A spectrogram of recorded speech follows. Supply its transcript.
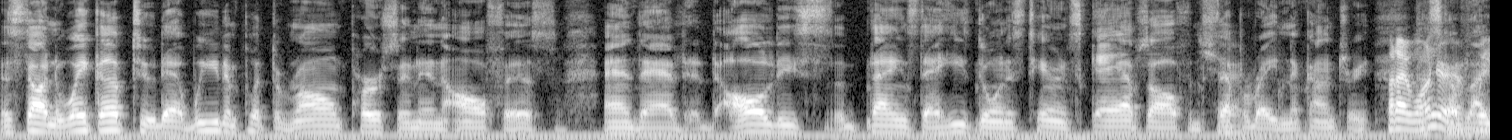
is starting to wake up to that we didn't put the wrong person in office and that all these things that he's doing is tearing scabs off and separating the country. But I wonder if like we,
